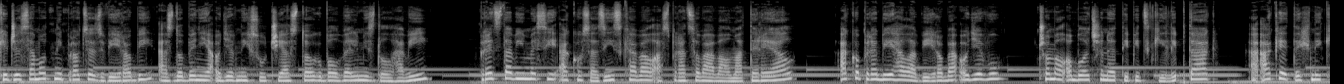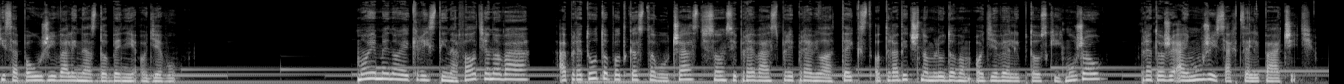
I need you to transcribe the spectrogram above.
Keďže samotný proces výroby a zdobenia odevných súčiastok bol veľmi zdlhavý, Predstavíme si, ako sa získaval a spracovával materiál, ako prebiehala výroba odevu, čo mal oblečené typický lipták a aké techniky sa používali na zdobenie odevu. Moje meno je Kristýna Falťanová a pre túto podcastovú časť som si pre vás pripravila text o tradičnom ľudovom odeve liptovských mužov, pretože aj muži sa chceli páčiť.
